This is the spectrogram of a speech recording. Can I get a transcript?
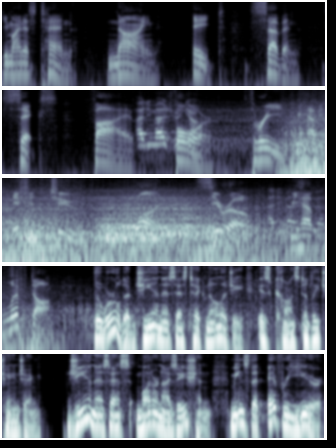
T minus 10, 9, 8, 7, 6, 5, Allumage 4, 3. We have ignition 2, 1, 0. We have liftoff. The world of GNSS technology is constantly changing. GNSS modernization means that every year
